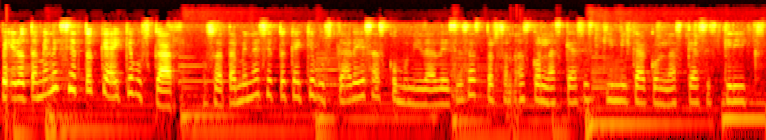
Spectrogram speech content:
pero también es cierto que hay que buscar, o sea, también es cierto que hay que buscar esas comunidades, esas personas con las que haces química, con las que haces clics.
